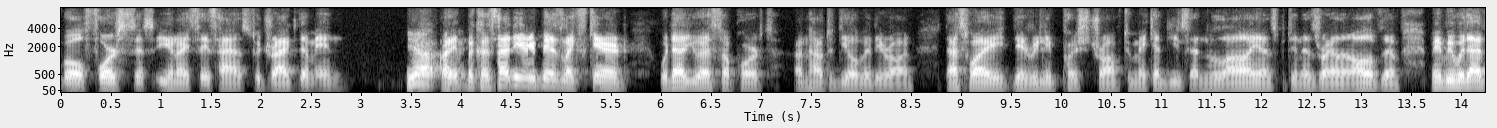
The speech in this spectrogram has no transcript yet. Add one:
will force United States hands to drag them in yeah, I- right? because Saudi Arabia is like scared without U.S. support on how to deal with Iran. That's why they really pushed Trump to make at least an alliance between Israel and all of them. Maybe without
